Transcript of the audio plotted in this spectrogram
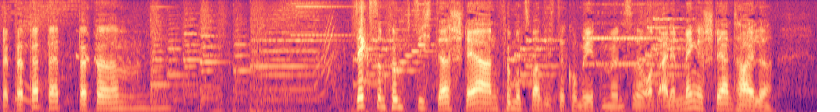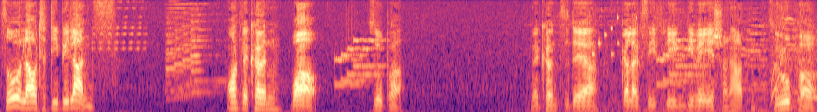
Bep, bep, bep, bep, 56. Stern, 25. Kometenmünze und eine Menge Sternteile. So lautet die Bilanz. Und wir können... Wow. Super. Wir können zu der Galaxie fliegen, die wir eh schon hatten. Super.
